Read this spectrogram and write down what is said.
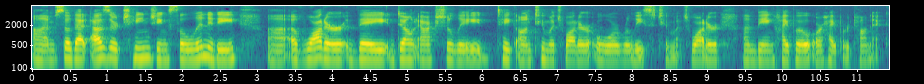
um, so that as they're changing salinity, uh, of water, they don't actually take on too much water or release too much water, um, being hypo or hypertonic.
